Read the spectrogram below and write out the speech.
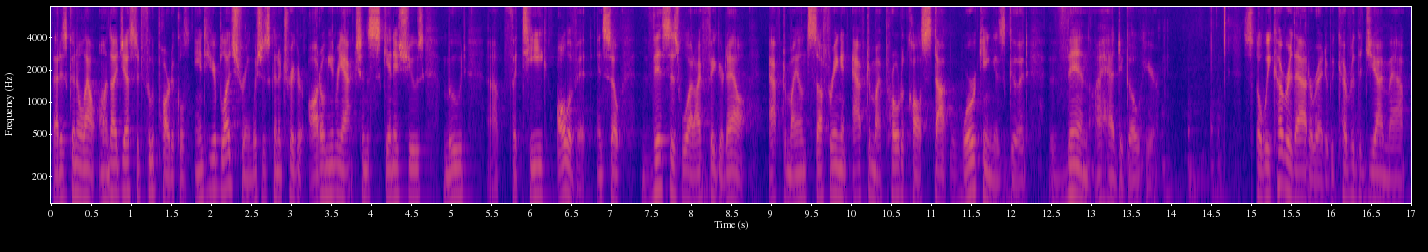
That is going to allow undigested food particles into your bloodstream, which is going to trigger autoimmune reactions, skin issues, mood, uh, fatigue, all of it. And so this is what I figured out after my own suffering and after my protocol stopped working as good. Then I had to go here. So we covered that already. We covered the GI map.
